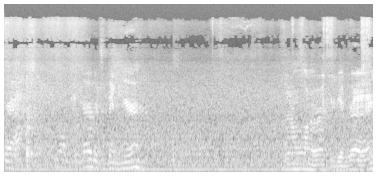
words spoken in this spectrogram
cracked. I want the garbage bin here. I don't want to wreck a good rag.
